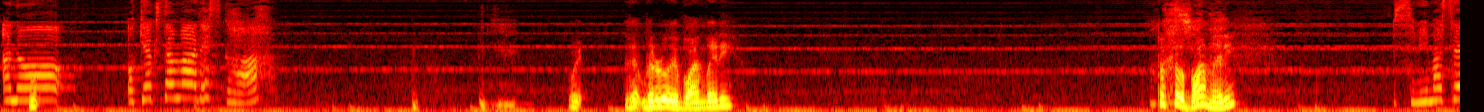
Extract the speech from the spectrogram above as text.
あのお客様ですか wait. Is that literally a blind lady? Don't kill the blind lady. すみません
